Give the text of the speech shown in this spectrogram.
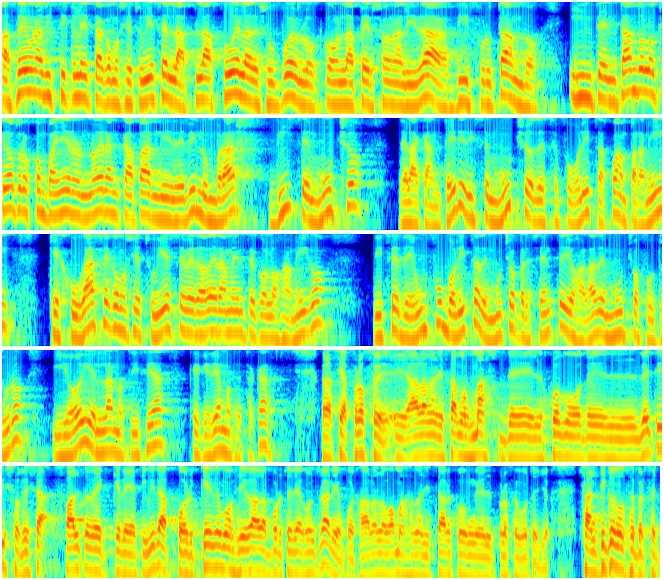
hacer una bicicleta como si estuviese en la plazuela de su pueblo, con la personalidad, disfrutando, intentando lo que otros compañeros no eran capaces ni de vislumbrar, dice mucho de la cantera y dice mucho de este futbolista, Juan. Para mí, que jugase como si estuviese verdaderamente con los amigos, dice de un futbolista de mucho presente y ojalá de mucho futuro. Y hoy es la noticia que queríamos destacar. Gracias, profe. Eh, ahora analizamos más del juego del Betis o de esa falta de creatividad. ¿Por qué no hemos llegado a la portería contraria? Pues ahora lo vamos a analizar con el profe Botello. Santi conoce perfectamente.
